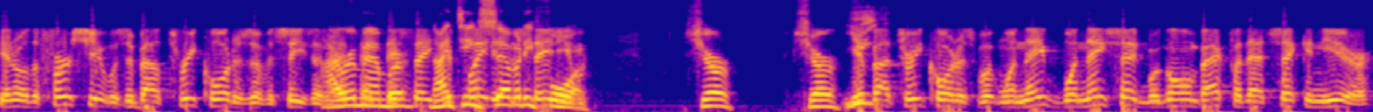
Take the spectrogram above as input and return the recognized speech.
You know, the first year was about three quarters of a season. I remember They they played at the 1974. Sure, sure. Yeah, about three quarters. But when they when they said we're going back for that second year,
